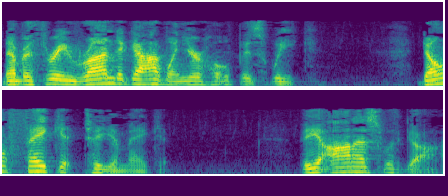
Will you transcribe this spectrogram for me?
Number three, run to God when your hope is weak. Don't fake it till you make it. Be honest with God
